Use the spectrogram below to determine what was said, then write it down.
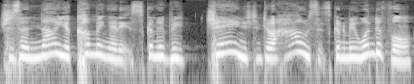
She said now you're coming and it's going to be changed into a house. It's going to be wonderful.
